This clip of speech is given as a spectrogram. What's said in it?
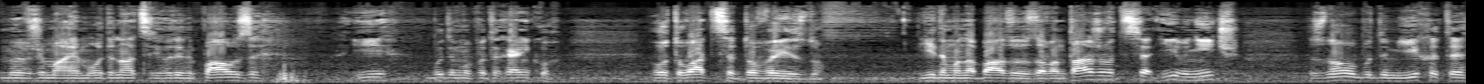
Ми вже маємо 11 годин паузи і будемо потихеньку готуватися до виїзду. Їдемо на базу завантажуватися і в ніч знову будемо їхати.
